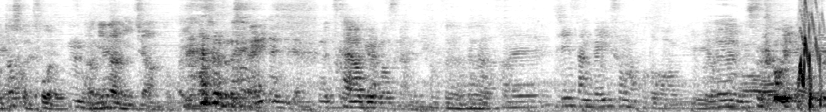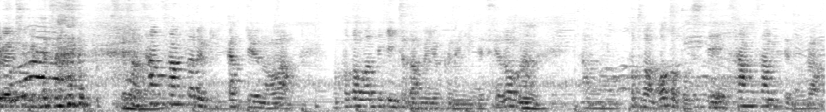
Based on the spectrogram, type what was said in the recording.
確かにそうやろ。何々ちゃんとか言いますよね。使い分けますからねだからそれシンさんが言いそうな言葉を言うよすごいさん。さんたる結果っていうのは言葉的にちょっとあんまり良くないんですけど、うん。あの言葉音として「さんさん」っていうのがあ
